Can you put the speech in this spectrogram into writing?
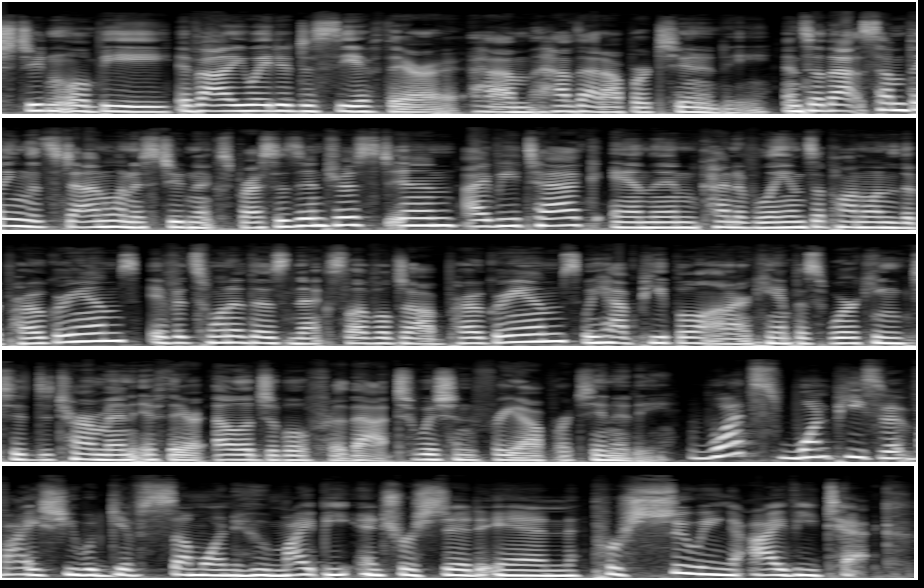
student will be evaluated to see if they um, have that opportunity. And so that's something that's done when a student expresses interest in Ivy Tech and then kind of lands upon one of the programs. If it's one of those next level job programs, we have people on our campus working to determine if they are eligible for that tuition free opportunity. What's one piece of advice you would give someone who might be interested in pursuing Ivy Tech?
